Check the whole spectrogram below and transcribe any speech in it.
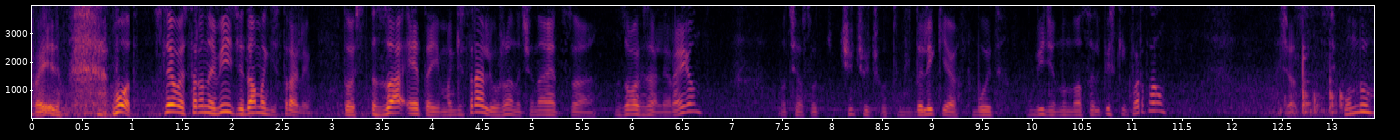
поедем. Вот, с левой стороны, видите, да, магистрали. То есть за этой магистралью уже начинается завокзальный район, вот сейчас вот чуть-чуть вот вдалеке будет виден у нас Альпийский квартал. Сейчас, секунду.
